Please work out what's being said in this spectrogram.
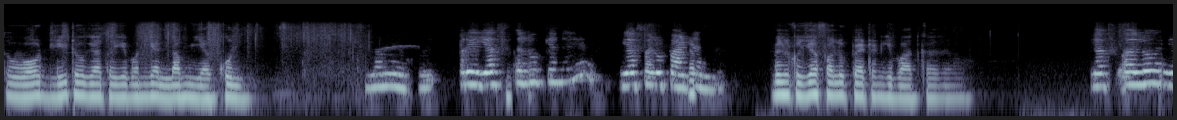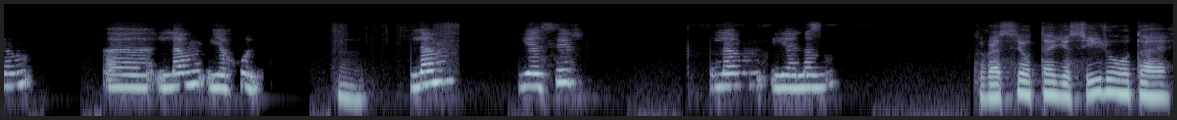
तो वो डिलीट हो गया तो ये बन गया लम लम यकुल अरे यफ अलू क्या है? यफ अलू पैटर्न बिल्कुल यह फॉलो पैटर्न की बात कर रहे हो। यफ अलू यम लम यकुल हम्म, लम यसिर लम यनम तो वैसे होता है यसीरू होता है।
